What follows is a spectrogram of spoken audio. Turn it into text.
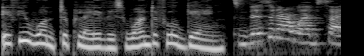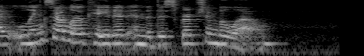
If you want to play this wonderful game, Visit our website. Links are located in the description below.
